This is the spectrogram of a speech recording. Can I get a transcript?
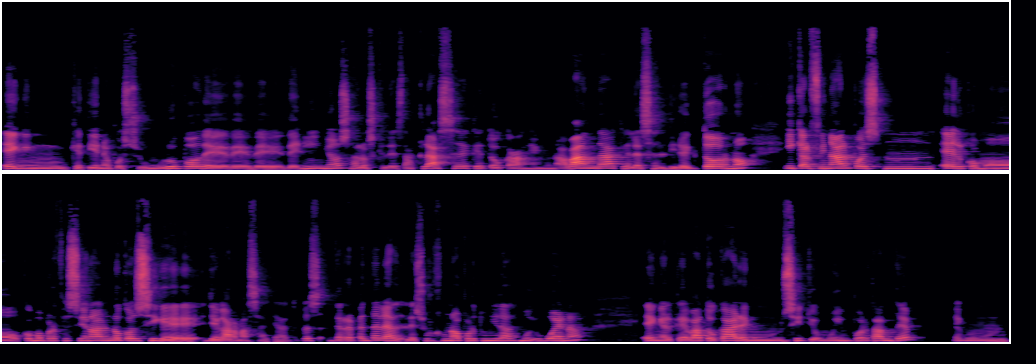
en que tiene pues un grupo de, niños a los que les da clase, que tocan en una banda, que él es el director, ¿no? Y que al final pues mm, él como, profesional no consigue llegar más allá. Entonces de repente le, le, surge una oportunidad muy buena en el que va a tocar en un sitio muy importante, en un,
